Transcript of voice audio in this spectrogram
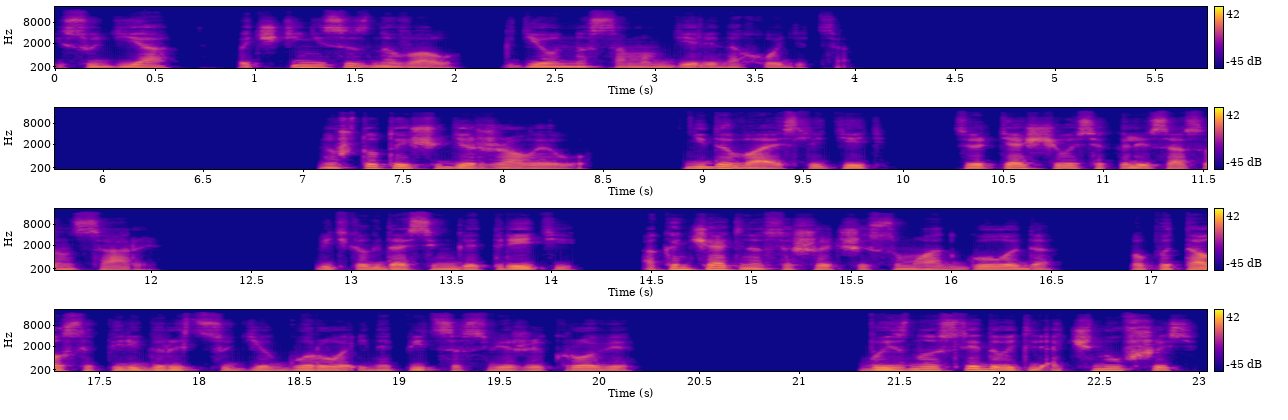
и судья почти не сознавал, где он на самом деле находится. Но что-то еще держало его, не давая слететь с вертящегося колеса сансары. Ведь когда Синге Третий, окончательно сошедший с ума от голода, попытался перегрызть судье горло и напиться свежей крови, выездной следователь, очнувшись,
